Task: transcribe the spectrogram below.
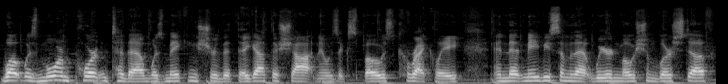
what was more important to them was making sure that they got the shot and it was exposed correctly, and that maybe some of that weird motion blur stuff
